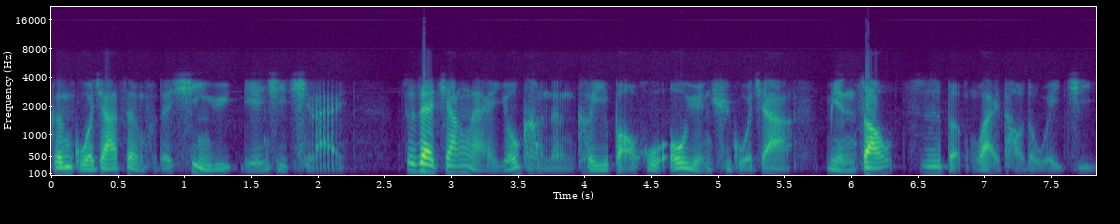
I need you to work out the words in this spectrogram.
跟国家政府的信誉联系起来，这在将来有可能可以保护欧元区国家免遭资本外逃的危机。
